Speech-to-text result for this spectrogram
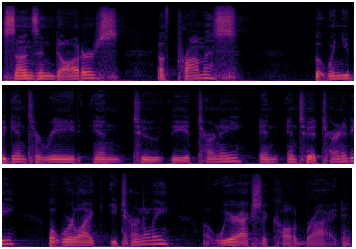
sons and daughters of promise. But when you begin to read into the eternity, in, into eternity, what we're like eternally, uh, we're actually called a bride.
